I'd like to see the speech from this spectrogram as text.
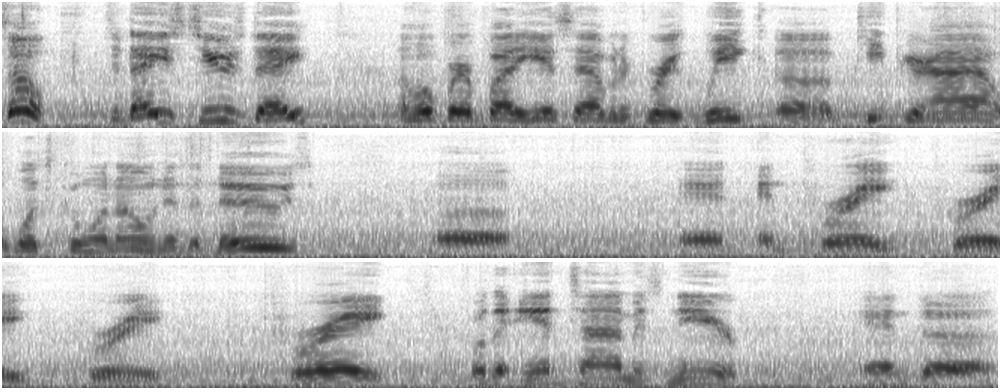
So, today's Tuesday. I hope everybody is having a great week. Uh, keep your eye out what's going on in the news, uh, and and pray, pray, pray, pray. For the end time is near, and uh,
